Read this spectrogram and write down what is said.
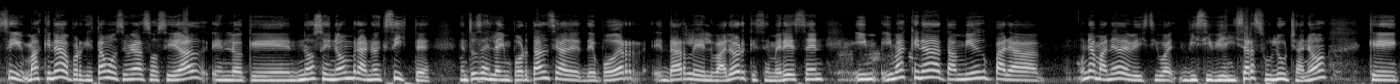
Sí, más que nada porque estamos en una sociedad en lo que no se nombra no existe. Entonces la importancia de, poder darle el valor que se merecen y, más que nada también para una manera de visibilizar su lucha, ¿no? Que,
